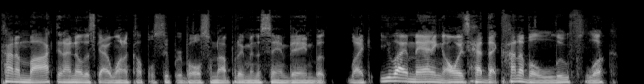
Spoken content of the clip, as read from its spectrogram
kind of mocked, and I know this guy won a couple Super Bowls, so I'm not putting him in the same vein, but like Eli Manning always had that kind of aloof look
